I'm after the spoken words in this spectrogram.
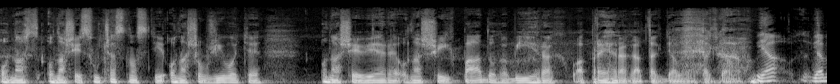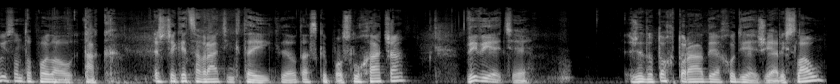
o, nas, o našej súčasnosti, o našom živote, o našej viere, o našich pádoch a výhrach a prehrach a tak ďalej. A tak ďalej. Ja, ja by som to povedal tak. Ešte keď sa vrátim k tej, k tej otázke poslucháča. Vy viete, že do tohto rádia chodí aj Žiarislav,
